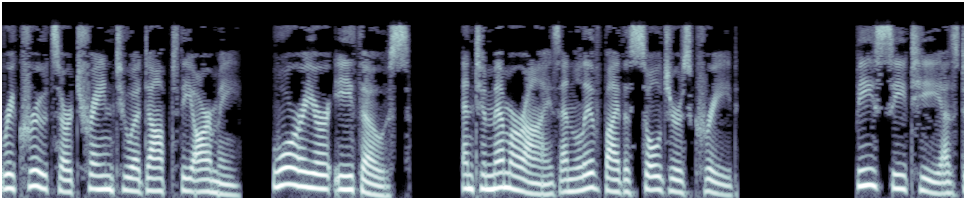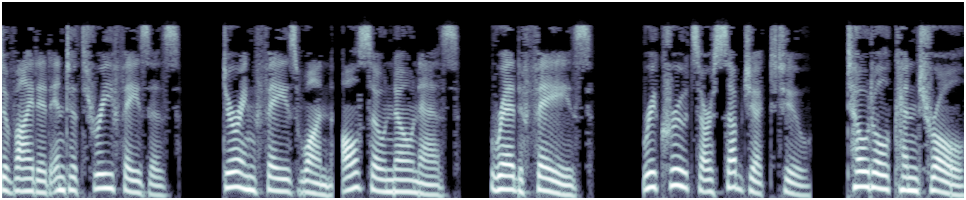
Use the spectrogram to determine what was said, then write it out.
Recruits are trained to adopt the Army warrior ethos and to memorize and live by the soldier's creed. BCT is divided into three phases. During Phase 1, also known as Red Phase, recruits are subject to total control,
